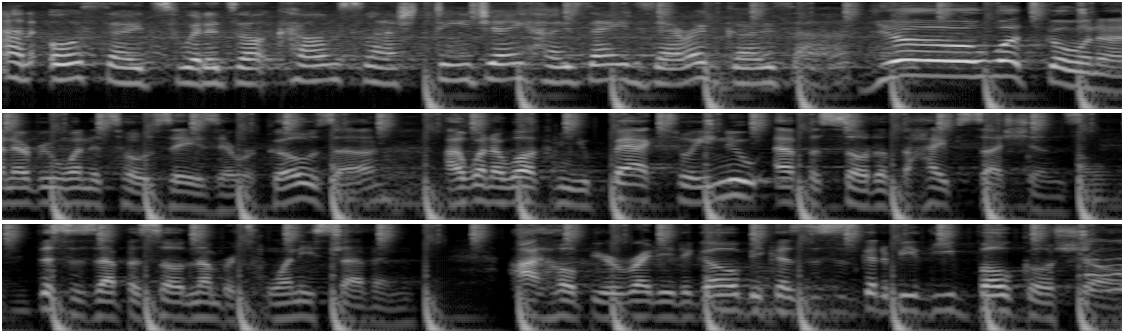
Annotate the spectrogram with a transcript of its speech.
and also twitter.com slash DJ Jose Zaragoza. Yo, what's going on, everyone? It's Jose Zaragoza. I want to welcome you back to a new episode of the Hype Sessions. This is episode number 27. I hope you're ready to go because this is going to be the vocal show.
